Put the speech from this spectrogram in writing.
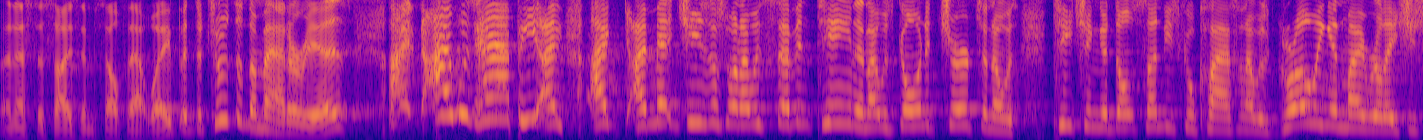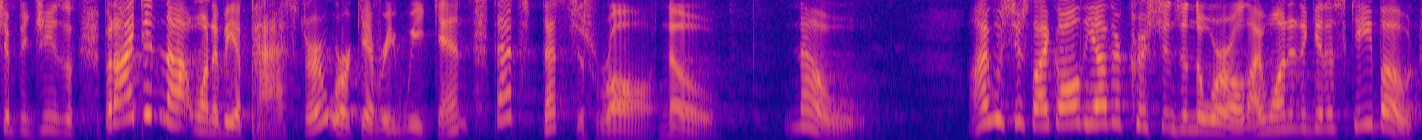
anesthetize themselves that way. But the truth of the matter is, I, I was happy. I, I, I met Jesus when I was 17 and I was going to church and I was teaching adult Sunday school class and I was growing in my relationship to Jesus. But I did not want to be a pastor, work every weekend. That's, that's just raw. No, no. I was just like all the other Christians in the world. I wanted to get a ski boat.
